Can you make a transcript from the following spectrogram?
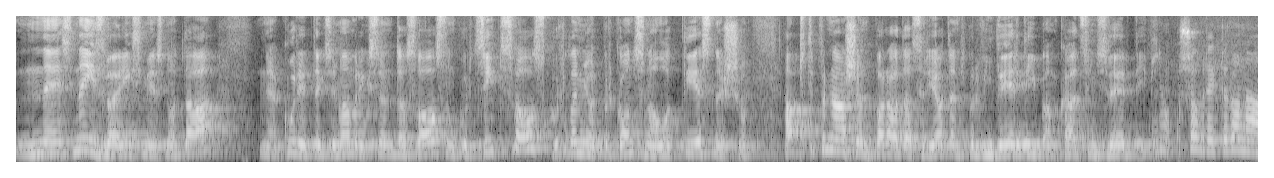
mēs neizvairīsimies no tā, kur ir teiksim, Amerikas Savienotās valsts un kur citas valsts, kur lemjot par konstitucionālo tiesnešu apstiprināšanu, parādās arī jautājums par viņu vērtībām, kādas viņas vērtības. Nu, šobrīd runā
